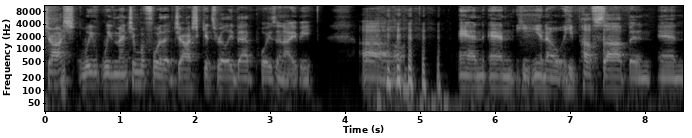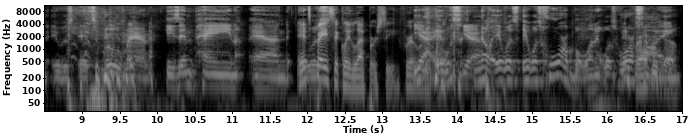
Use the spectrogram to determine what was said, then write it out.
Josh, we we've mentioned before that Josh gets really bad poison ivy. Uh, and and he you know he puffs up and and it was it's Oh man. he's in pain and it It's was- basically leprosy for a yeah, little it was Yeah. no, it was it was horrible and it was horrifying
